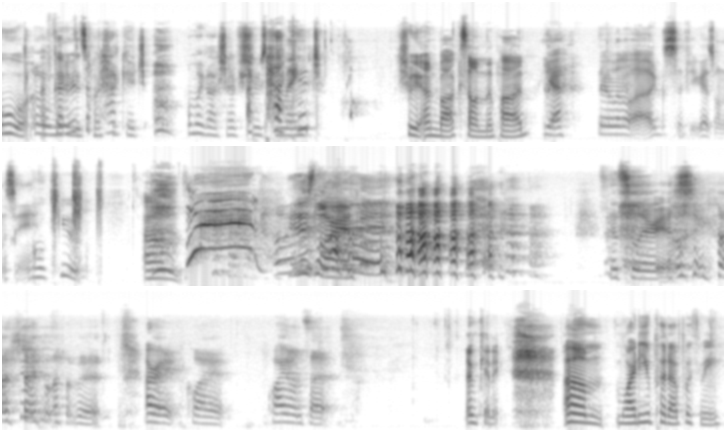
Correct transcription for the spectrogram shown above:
Ooh, Oh, I've got a maybe good it's a question. package. Oh my gosh, I have A shoes coming. package? Should we unbox on the pod? Yeah, they're little Uggs if you guys want to see. Oh, cute. Um, it is Lauren. That's hilarious. Oh my gosh, I love it. All right, quiet. Quiet on set. I'm kidding. Um, why do you put up with me?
